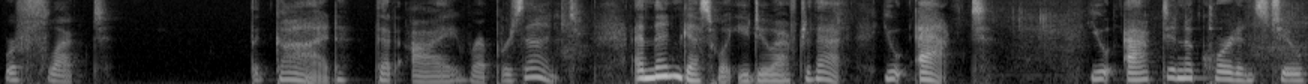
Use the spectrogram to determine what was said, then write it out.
reflect the God that I represent. And then guess what you do after that? You act. You act in accordance to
